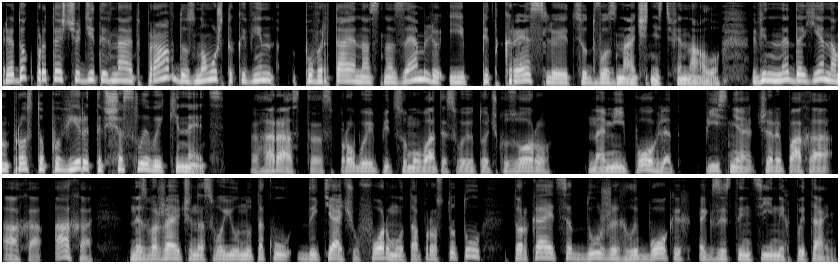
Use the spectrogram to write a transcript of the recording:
Рядок про те, що діти знають правду, знову ж таки він повертає нас на землю і підкреслює цю двозначність фіналу. Він не дає нам просто повірити в щасливий кінець. Гаразд, спробую підсумувати свою точку зору. На мій погляд, пісня «Черепаха Аха Аха», незважаючи на свою ну таку дитячу форму та простоту, торкається дуже глибоких екзистенційних питань.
